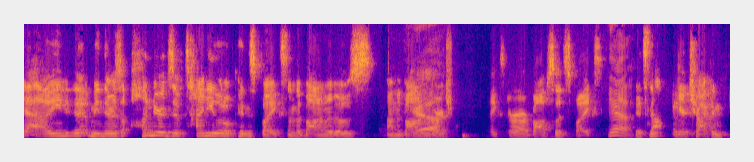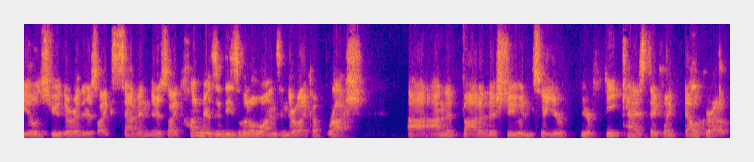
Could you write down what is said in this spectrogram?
I mean, I mean, there's hundreds of tiny little pin spikes on the bottom of those on the bottom Yeah. of our spikes or our bobsled spikes. Yeah. it's not like a track and field shoe where there's like seven. There's like hundreds of these little ones, and they're like a brush uh, on the bottom of the shoe, and so your your feet kind of stick like Velcro,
